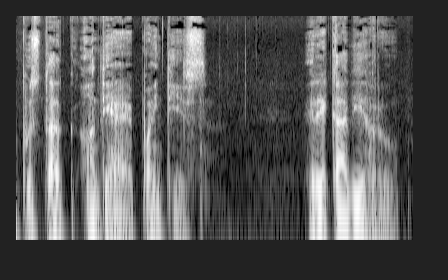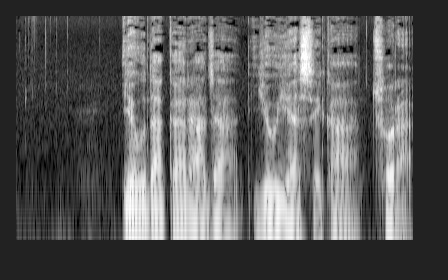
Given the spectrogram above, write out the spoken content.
पुस्तक अध्याय पैँतिस। रेकाबीहरू। यहुदाका राजा योयासेका छोरा।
